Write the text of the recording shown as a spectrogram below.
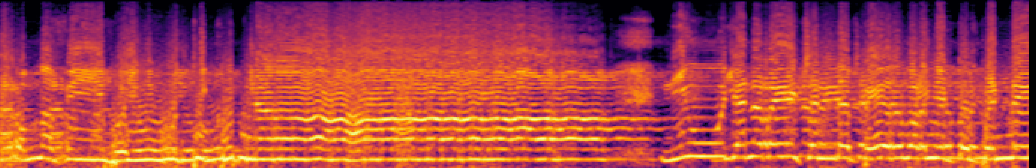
കർമ്മ ഫീ ബുയൂത്തിക്കുന്നാ. ന്യൂ ജനറേഷന്റെ പേര് പറഞ്ഞിട്ട് പെണ്ണേ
